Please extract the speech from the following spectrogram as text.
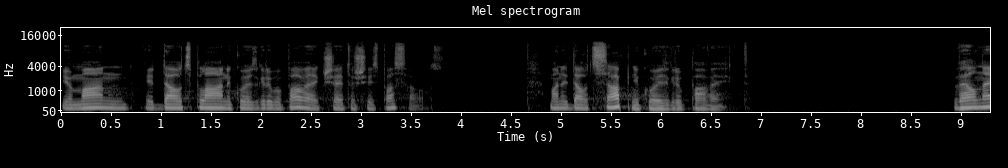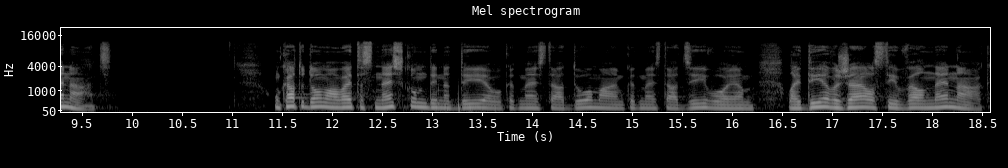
jo man ir daudz plāni, ko es gribu paveikt šeit uz šīs pasaules. Man ir daudz sapņu, ko es gribu paveikt. Vēl nenāca. Un kā tu domā, vai tas neskumdina Dievu, kad mēs tā domājam, kad mēs tā dzīvojam, lai Dieva žēlastība vēl nenāk,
